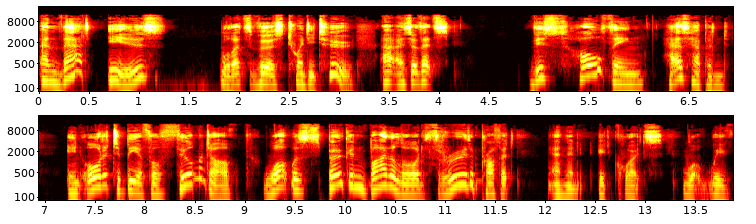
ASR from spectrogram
And that is, well, that's verse 22. Uh, so that's this whole thing has happened in order to be a fulfillment of what was spoken by the Lord through the prophet. And then it quotes what we've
